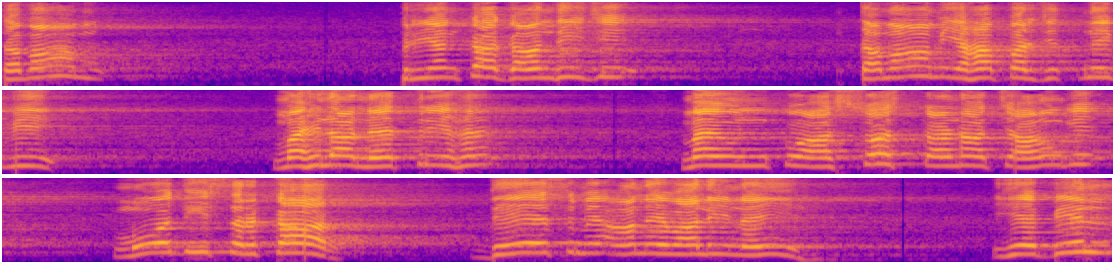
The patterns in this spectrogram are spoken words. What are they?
तमाम प्रियंका गांधी जी, तमाम यहाँ पर जितने भी महिला नेत्री हैं, मैं उनको आश्वस्त करना चाहूँगी, मोदी सरकार देश में आने वाली नहीं है। ये बिल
